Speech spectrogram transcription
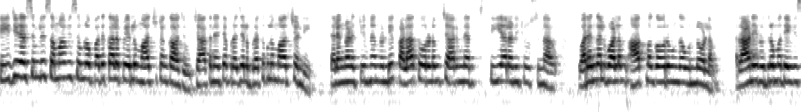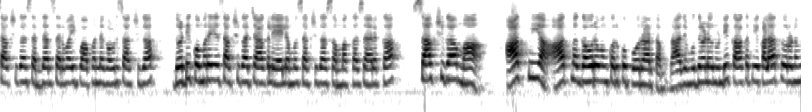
టీజీ అసెంబ్లీ సమావేశంలో పథకాల పేర్లు మార్చడం కాదు. చేతనైతే ప్రజల బ్రతుకులు మార్చండి. తెలంగాణ చిహ్నం నుండి కళాతోరణం చార్మినార్ తీయాలని చూస్తున్నారు. వరంగల్ వాళ్ళం ఆత్మగౌరవంగా ఉన్నోళ్ళం. రాణి రుద్రమదేవి సాక్షిగా సర్దార్ సర్వాయి పాపన్న గౌడ్ సాక్షిగా దొడ్డి కొమరయ్య సాక్షిగా చాకలి ఐలమ్మ సాక్షిగా సమ్మక్క సారక్క సాక్షిగా మా ఆత్మీయ ఆత్మ గౌరవం కొరకు పోరాడతాం. రాజముద్రలో నుండి కాకతీయ కళాతోరణం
